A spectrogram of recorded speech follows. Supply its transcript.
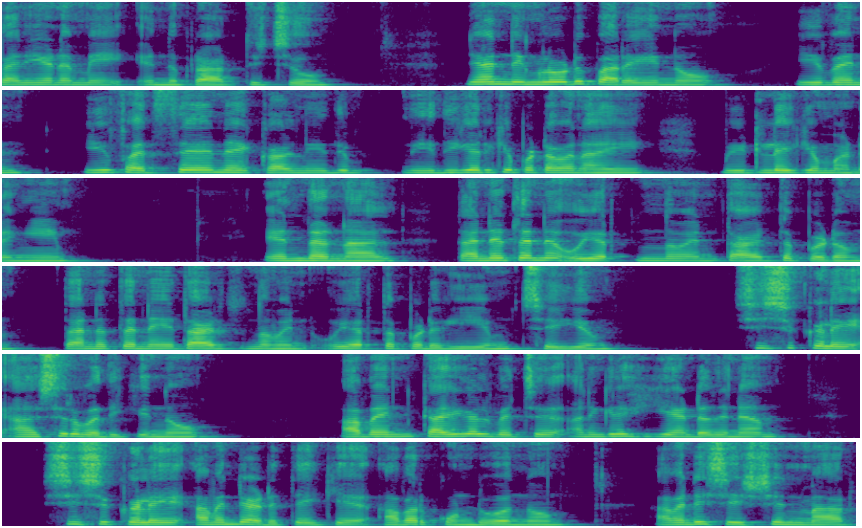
കനിയണമേ എന്ന് പ്രാർത്ഥിച്ചു. ഞാൻ നിങ്ങളോട് പറയുന്നു ഇവൻ ഈ ഫരിസേനേക്കാൾ നീതി നീതീകരിക്കപ്പെട്ടവനായി വീട്ടിലേക്ക് മടങ്ങി. എന്തെന്നാൽ തന്നെ തന്നെ ഉയർത്തുന്നവൻ താഴ്ത്തപ്പെടും തന്നെ തന്നെ താഴ്ത്തുന്നവൻ ഉയർത്തപ്പെടുകയും ചെയ്യും. ശിശുക്കളെ ആശീർവദിക്കുന്നു. അവൻ കൈകൾ വെച്ച് അനുഗ്രഹിക്കേണ്ടതിന് ശിശുക്കളെ അവന്റെ അടുത്തേക്ക് അവർ കൊണ്ടുവന്നു. അവന്റെ ശിഷ്യന്മാർ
